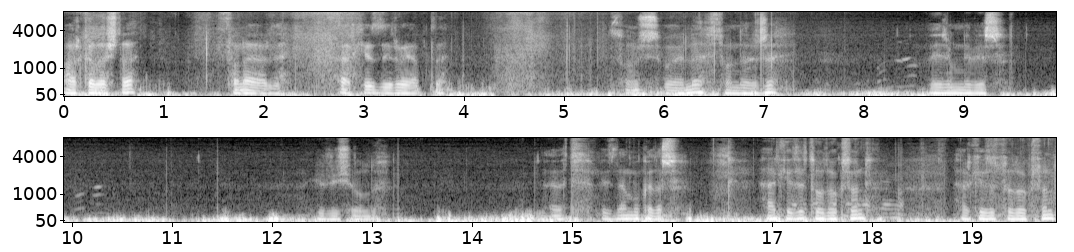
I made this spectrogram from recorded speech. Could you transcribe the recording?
arkadaşla sona erdi. Herkes zirve yaptı. Sonuç böyle son derece verimli bir yürüyüş oldu. Evet bizden bu kadar. Herkese Todox'un herkese Todox'un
